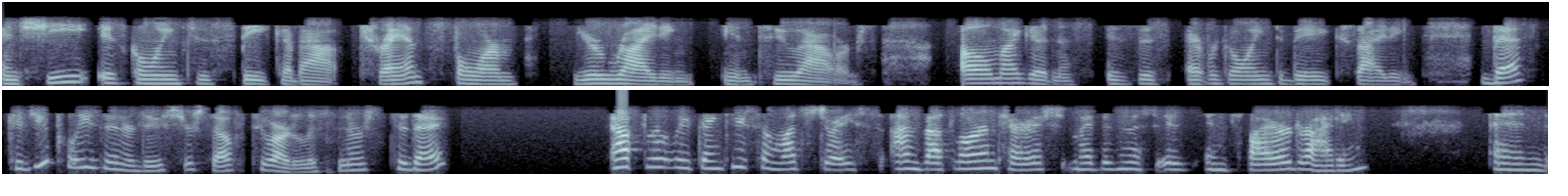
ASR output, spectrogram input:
And she is going to speak about transform your riding in two hours. Oh my goodness, is this ever going to be exciting? Beth, could you please introduce yourself to our listeners today? Absolutely. Thank you so much, Joyce. I'm Beth Lauren Parrish. My business is Inspired Riding, and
